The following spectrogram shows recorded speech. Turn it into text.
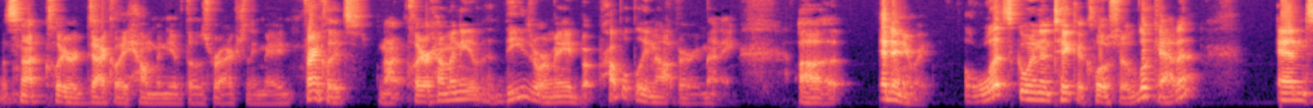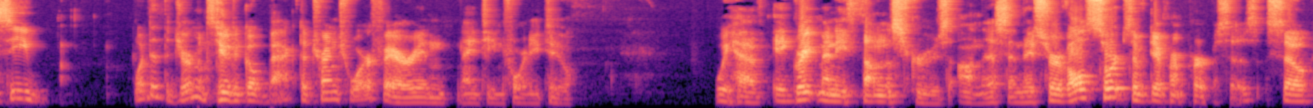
It's not clear exactly how many of those were actually made. Frankly, it's not clear how many of these were made, but probably not very many. Uh, at any rate, let's go in and take a closer look at it and see what did the Germans do to go back to trench warfare in 1942. We have a great many thumb screws on this, and they serve all sorts of different purposes. So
